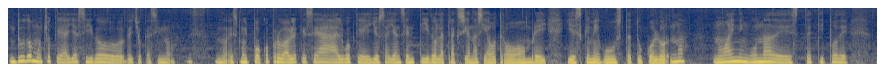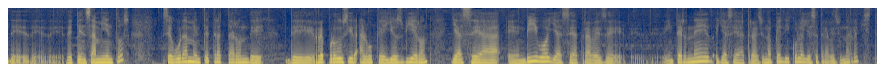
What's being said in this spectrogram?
dudo mucho que haya sido, de hecho casi no es, no, es muy poco probable que sea algo que ellos hayan sentido la atracción hacia otro hombre y, y es que me gusta tu color, no, no hay ninguna de este tipo de, de, de, pensamientos, seguramente trataron de, de reproducir algo que ellos vieron, ya sea en vivo, ya sea a través de, internet, ya sea a través de una película, ya sea a través de una revista.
